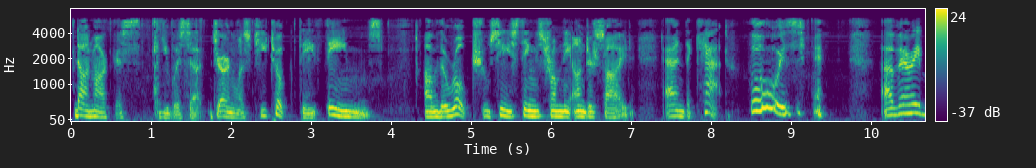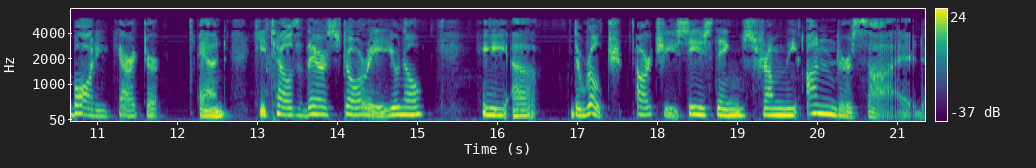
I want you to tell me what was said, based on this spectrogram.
Don Marquis, he was a journalist, he took the themes of the roach who sees things from the underside. And the cat who is a very bawdy character. And he tells their story you know. He uh the roach archie sees things from the underside.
